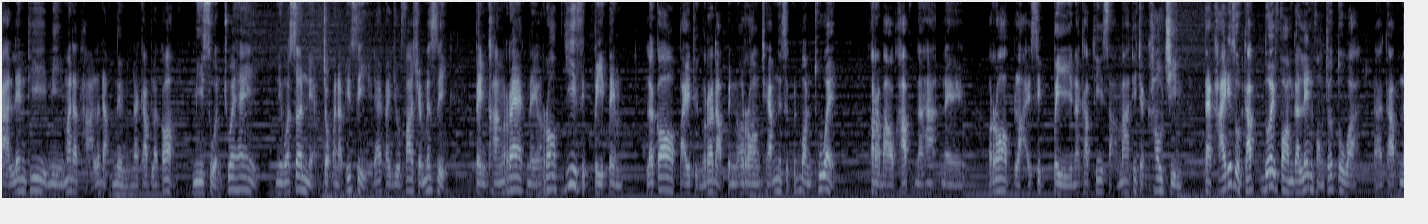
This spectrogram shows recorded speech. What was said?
การเล่นที่มีมาตรฐานระดับหนึ่งนะครับแล้วก็มีส่วนช่วยให้นิวคาสเซิลเนี่ยจบอันดับที่ 4 ได้ไปยูฟาแชมเปี้ยนส์ลีก เป็นครั้งแรกในรอบ 20 ปีเต็ม แล้วก็ไปถึงระดับเป็นรองแชมป์ในศึกฟุตบอลถ้วยคาราบาวครับนะฮะในรอบหลาย 10 ปีนะครับที่สามารถที่จะเข้าชิง แต่ท้ายที่สุดครับด้วยฟอร์มการเล่นของเจ้าตัวนะครับใน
